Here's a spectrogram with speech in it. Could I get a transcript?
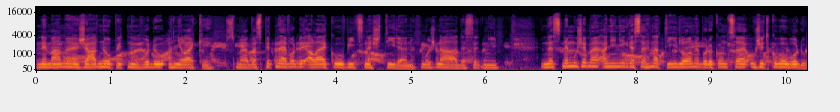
Nemáme žádnou pitnou vodu ani léky. Jsme bez pitné vody a léků víc než týden, možná deset dní. Dnes nemůžeme ani nikde sehnat jídlo nebo dokonce užitkovou vodu.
